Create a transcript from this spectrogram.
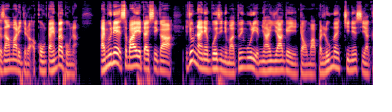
ကစားမားတွေကျတော့အကုန်တိုင်ပတ်ကုန်တာဒါမျိုးနဲ့စပါးရဲ့တိုက်စစ်ကတချို့နိုင်တဲ့ပွဲစဉ်တွေမှာတွင်းကိုတွေအများကြီးရခဲ့ရင်တောင်မှဘလို့မှကျင်းနေစရာက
